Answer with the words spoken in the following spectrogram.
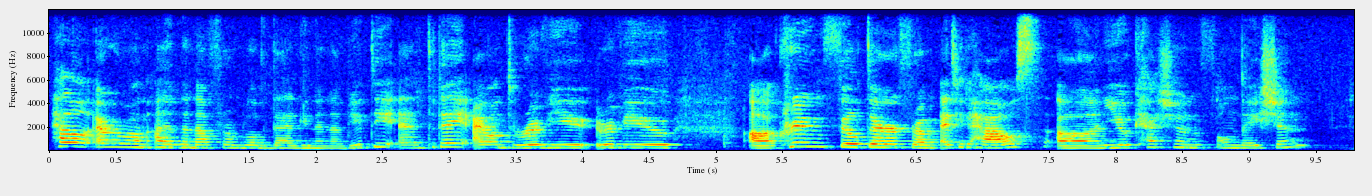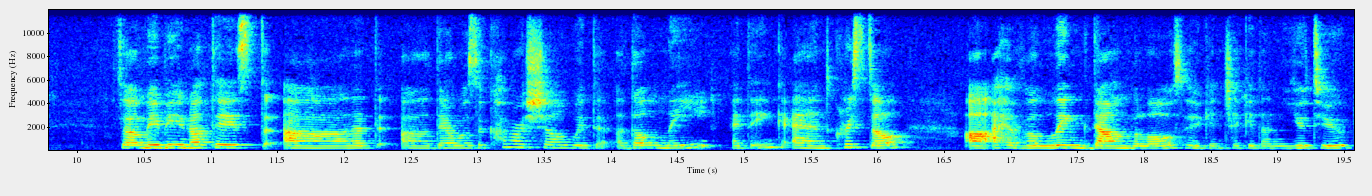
Hello everyone, I'm Nana from blog Dialgi Nana Beauty and today I want to review review a cream filter from Etude House, a new Cushion foundation. So maybe you noticed uh, that uh, there was a commercial with uh, Don Lee, I think, and Krystal. Uh, I have a link down below so you can check it on YouTube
